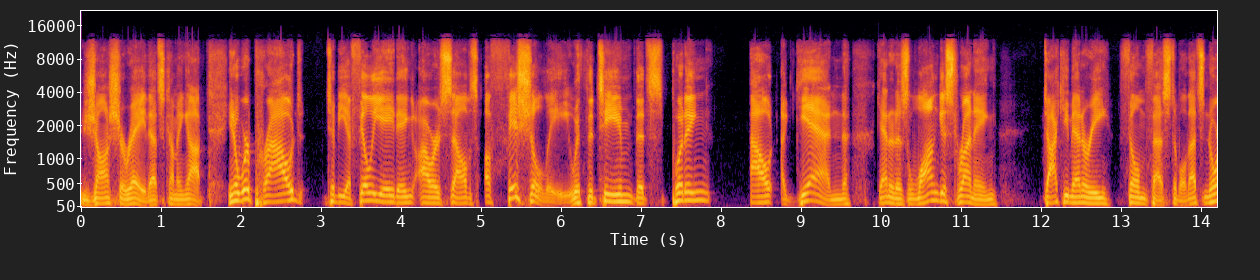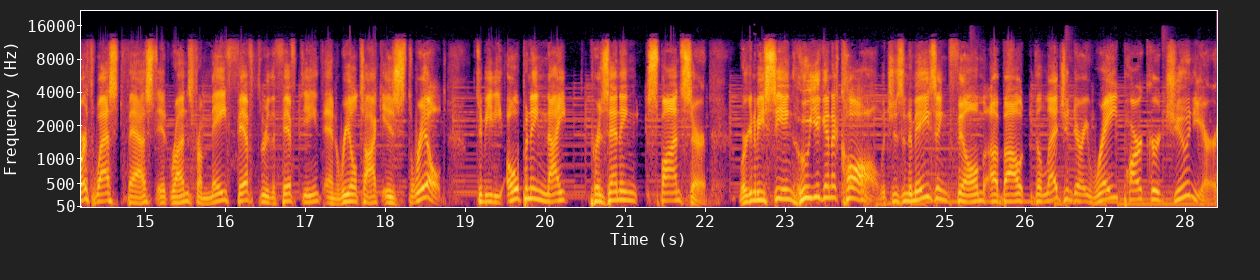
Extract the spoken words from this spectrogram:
Jean Charest. That's coming up. You know, we're proud to be affiliating ourselves officially with the team that's putting out again Canada's longest running documentary film festival. That's Northwest Fest. It runs from May 5th through the 15th, and Real Talk is thrilled to be the opening night presenting sponsor. We're going to be seeing Who You Gonna Call, which is an amazing film about the legendary Ray Parker Jr.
